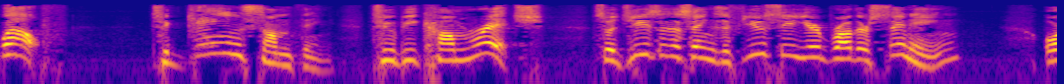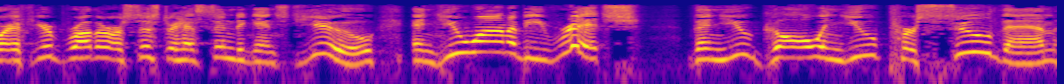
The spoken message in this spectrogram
wealth, to gain something, to become rich. So Jesus is saying, if you see your brother sinning, or if your brother or sister has sinned against you, and you want to be rich, then you go and you pursue them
